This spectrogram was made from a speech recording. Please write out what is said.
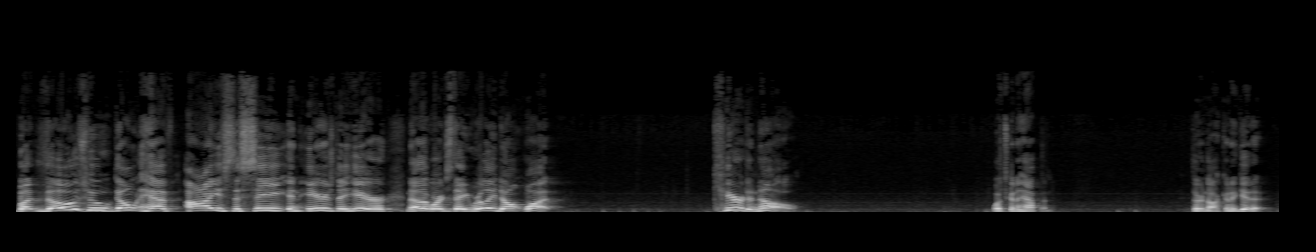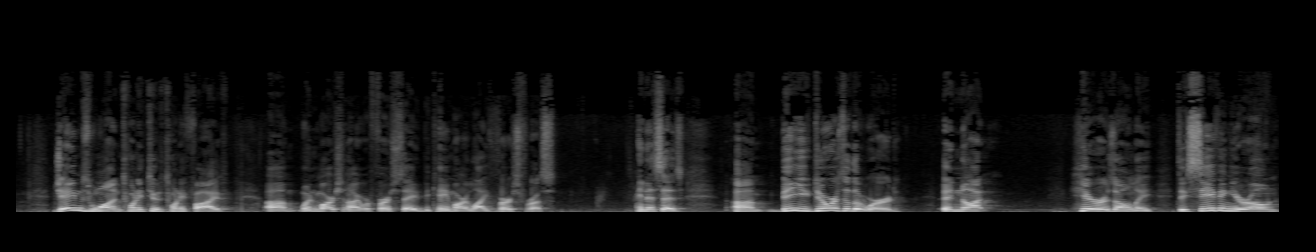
But those who don't have eyes to see and ears to hear, in other words, they really don't what? Care to know. What's going to happen? They're not going to get it. James 1 22 to 25 um, when Marsh and I were first saved, became our life verse for us. And it says, um, Be ye doers of the word, and not hearers only, deceiving your own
